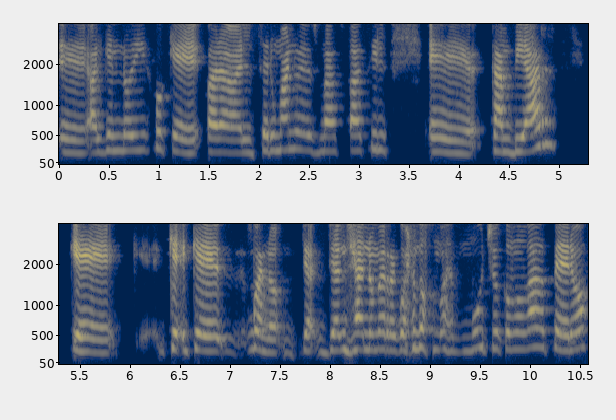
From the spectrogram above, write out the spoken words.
eh, alguien lo dijo que para el ser humano es más fácil eh, cambiar que, bueno, ya, ya, no me recuerdo mucho cómo va, pero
